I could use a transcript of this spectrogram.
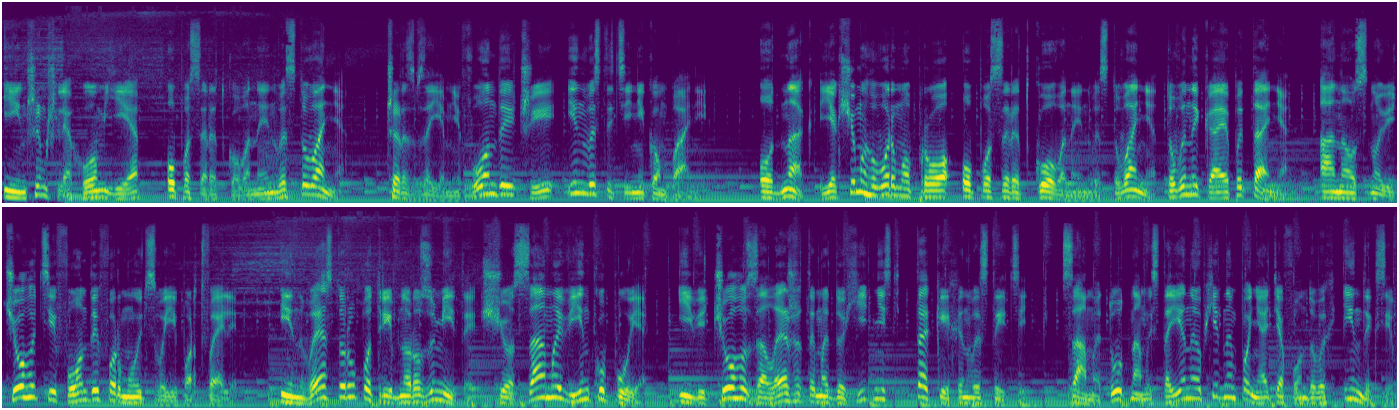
Іншим шляхом є опосередковане інвестування через взаємні фонди чи інвестиційні компанії. Однак, якщо ми говоримо про опосередковане інвестування, то виникає питання: а на основі чого ці фонди формують свої портфелі? Інвестору потрібно розуміти, що саме він купує і від чого залежатиме дохідність таких інвестицій. Саме тут нам і стає необхідним поняття фондових індексів,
